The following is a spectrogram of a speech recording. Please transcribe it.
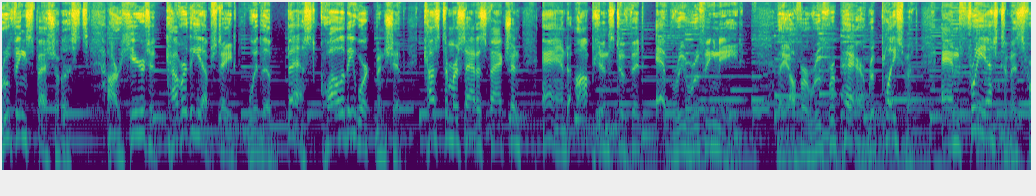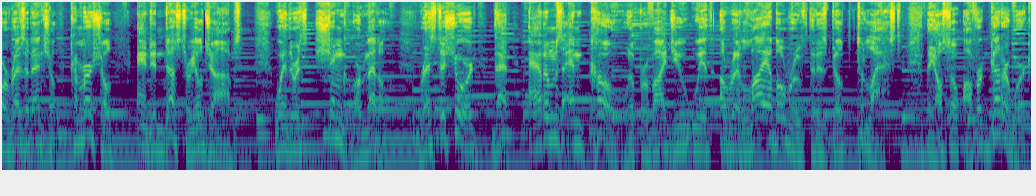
Roofing Specialists are here to cover the upstate with the best quality workmanship, customer satisfaction, and options to fit every roofing need. They offer roof repair, replacement, and free estimates for residential, commercial, and industrial jobs. Whether it's shingle or metal, rest assured that Adams & Co. will provide you with a reliable roof that is built to last. They also offer gutter work,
